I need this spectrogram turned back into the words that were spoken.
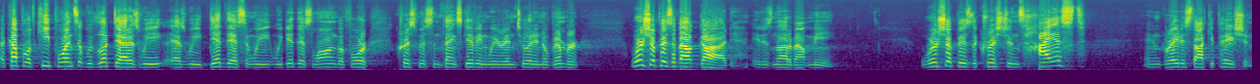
A couple of key points that we've looked at as we as we did this, and we, we did this long before Christmas and Thanksgiving. We were into it in November. Worship is about God, it is not about me. Worship is the Christian's highest and greatest occupation.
